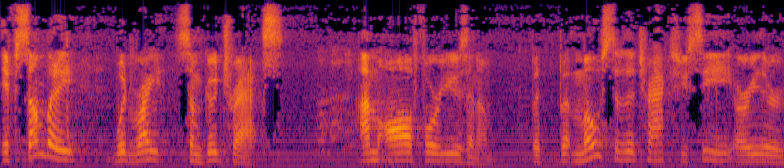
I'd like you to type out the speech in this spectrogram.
If somebody would write some good tracts, I'm all for using them. But but most of the tracts you see are either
